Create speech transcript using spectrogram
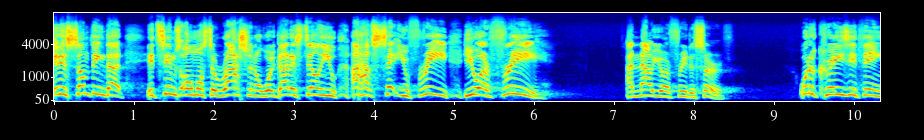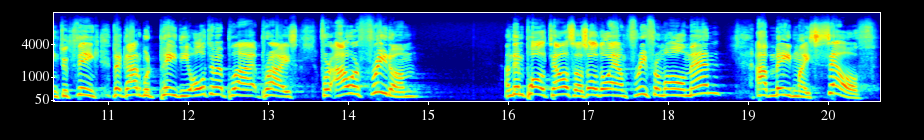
It is something that it seems almost irrational where God is telling you, I have set you free. You are free. And now you are free to serve. What a crazy thing to think that God would pay the ultimate price for our freedom. And then Paul tells us, although I am free from all men, I've made myself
